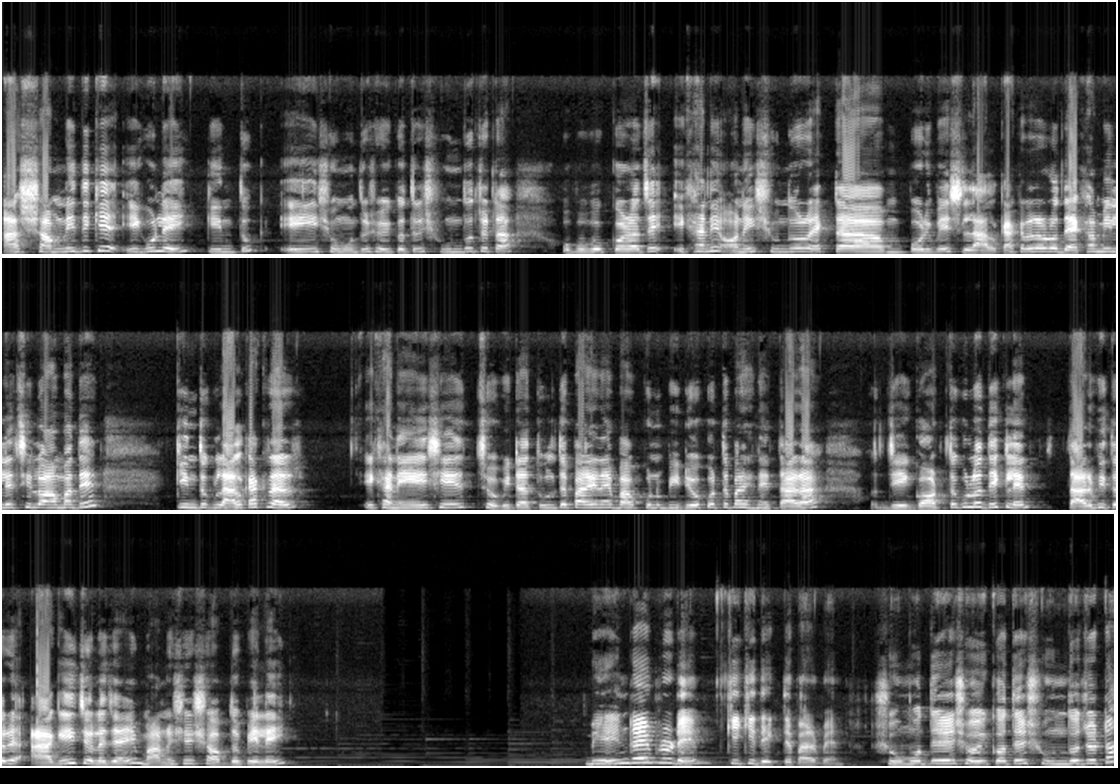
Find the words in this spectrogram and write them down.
আর সামনের দিকে এগোলেই কিন্তু এই সমুদ্র সৈকতের সৌন্দর্যটা উপভোগ করা যায়। এখানে অনেক সুন্দর একটা পরিবেশ। লাল কাঁকড়ারও দেখা মিলেছিল আমাদের। কিন্তু লাল কাঁকড়ার এখানে এসে ছবিটা তুলতে পারে না বা কোনো ভিডিও করতে পারে না তারা যে গর্তগুলো দেখলেন, তার ভিতরে আগেই চলে যায় মানুষের শব্দ পেলেই। মেরিন ড্রাইভ রোডে কী কী দেখতে পারবেন? সমুদ্রের সৈকতের সৌন্দর্যটা,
